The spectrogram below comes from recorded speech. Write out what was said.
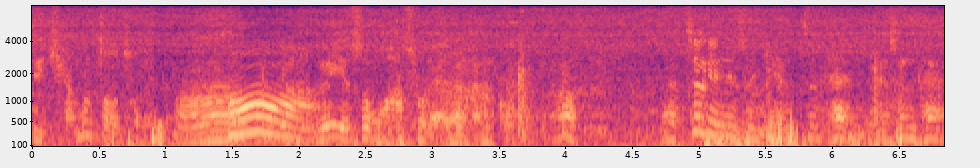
地全部造出来的。这哦，河也是挖出来的，啊。那这里呢是原姿态、原生态。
